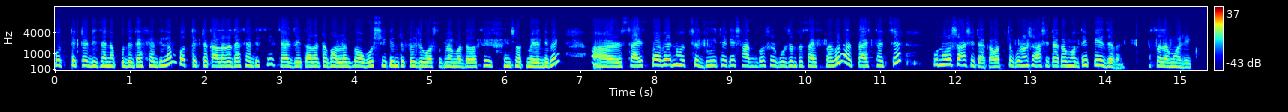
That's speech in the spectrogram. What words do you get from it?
প্রত্যেকটা ডিজাইন আপনাদের দেখা দিলাম, প্রত্যেকটা কালারও দেখা দিছি। যার যে কালারটা ভালো লাগবে অবশ্যই কিন্তু পেজে হোয়াটসঅ্যাপ নাম্বার দেওয়া আছে স্ক্রিনশট মেরে দিবেন। আর সাইজ পাবেন হচ্ছে দুই থেকে সাত বছর পর্যন্ত সাইজ পাবেন, আর প্রাইস থাকছে পনেরোশো আশি টাকা, মাত্র পনেরোশো আশি টাকার মধ্যেই পেয়ে যাবেন। আসসালামু আলাইকুম।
